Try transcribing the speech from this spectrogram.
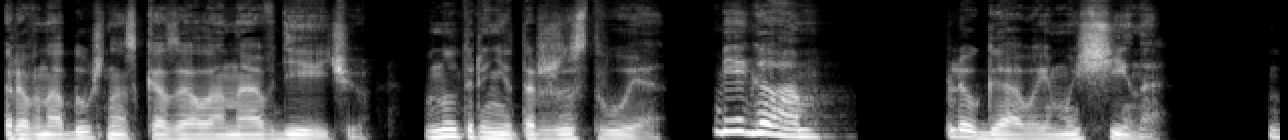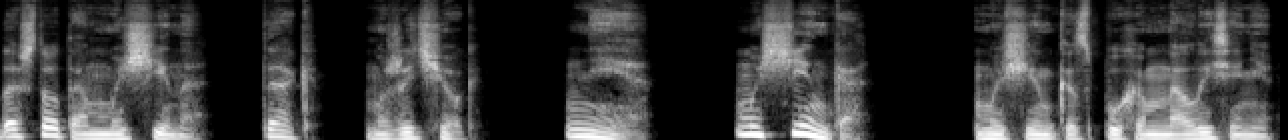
равнодушно сказала она Авдеичу, внутренне торжествуя. «Бегом!» Плюгавый мужчина. Да что там мужчина? Так, мужичок. Не, мужчинка. Мужчинка с пухом на лысине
